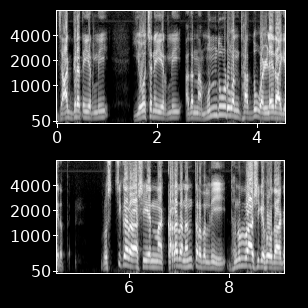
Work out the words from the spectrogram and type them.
ಜಾಗ್ರತೆ ಇರಲಿ, ಯೋಚನೆ ಇರಲಿ, ಅದನ್ನು ಮುಂದೂಡುವಂತಹದ್ದು ಒಳ್ಳೆಯದಾಗಿರುತ್ತೆ ವೃಶ್ಚಿಕ ರಾಶಿಯನ್ನು ಕಳೆದ ನಂತರದಲ್ಲಿ ಧನುರ್ರಾಶಿಗೆ ಹೋದಾಗ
